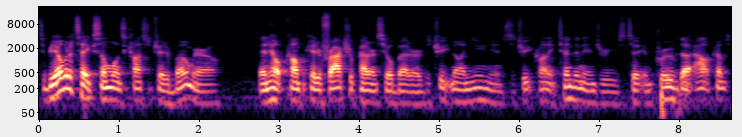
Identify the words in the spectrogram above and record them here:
to be able to take someone's concentrated bone marrow and help complicated fracture patterns heal better, to treat non-unions, to treat chronic tendon injuries, to improve the outcomes.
